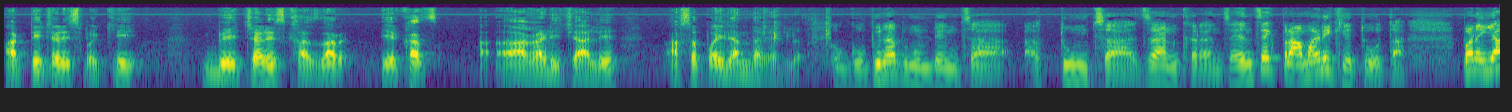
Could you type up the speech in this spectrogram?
अठ्ठेचाळीसपैकी बेचाळीस खासदार एकाच आघाडीचे आले. असं पहिल्यांदा घडलं. गोपीनाथ मुंडेंचा तुमचा जानकरांचा यांचा एक प्रामाणिक हेतू होता. पण या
